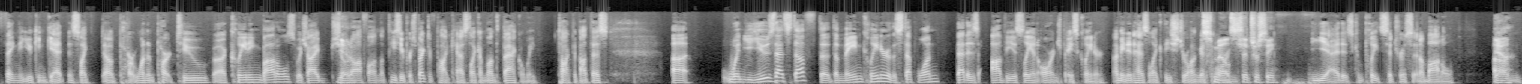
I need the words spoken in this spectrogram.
thing that you can get is like uh, part one and part two uh, cleaning bottles, which I showed Yeah. off on the PC Perspective podcast like a month back when we talked about this. Uh, when you use that stuff, the the main cleaner, the step one, that is obviously an orange based cleaner. I mean, it has like the strongest It Smells orange. citrusy. Yeah, it is complete citrus in a bottle. Yeah. Um,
